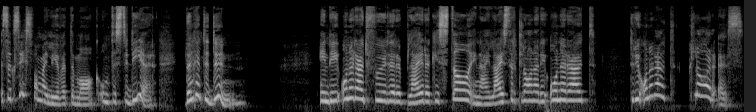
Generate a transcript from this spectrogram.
'n sukses van my lewe te maak, om te studeer, dinge te doen." En die onderhoudvoerder bly rukkie stil en hy luister klaar na die onderhoud. Toe die onderhoud klaar is,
